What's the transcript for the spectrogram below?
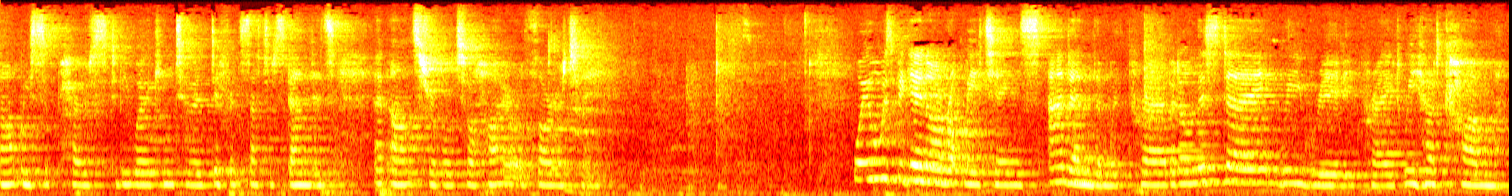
aren't we supposed to be working to a different set of standards and answerable to a higher authority? We always begin our rock meetings and end them with prayer, but on this day we really prayed. We had come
